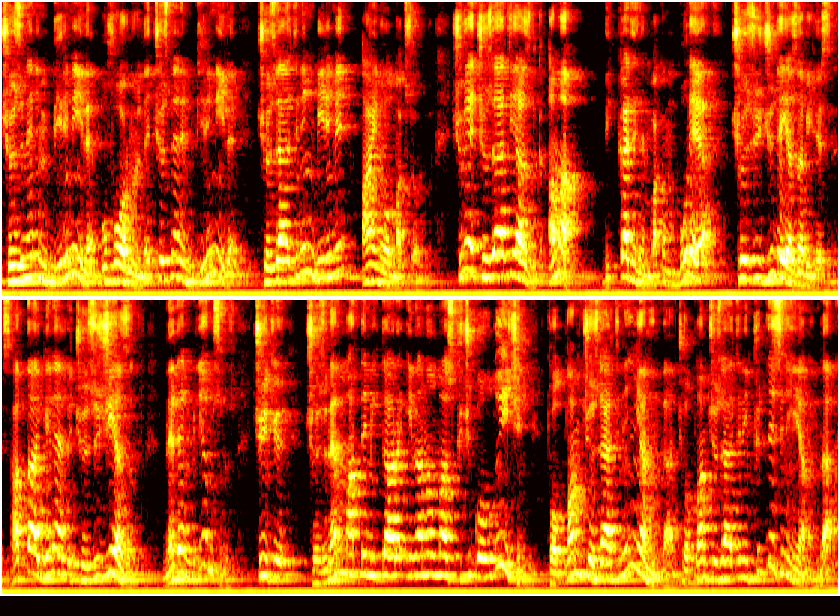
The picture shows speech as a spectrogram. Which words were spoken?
çözünenin birimi ile bu formülde çözünenin birimi ile çözeltinin birimi aynı olmak zorunda. Şuraya çözelti yazdık ama dikkat edin bakın buraya çözücü de yazabilirsiniz. Hatta genelde çözücü yazılır. Neden biliyor musunuz? Çünkü çözünen madde miktarı inanılmaz küçük olduğu için toplam çözeltinin yanında, toplam çözeltinin kütlesinin yanında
